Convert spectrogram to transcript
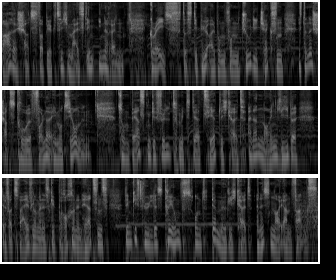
Wahre Schatz verbirgt sich meist im Inneren. Grace, das Debütalbum von Judy Jackson, ist eine Schatztruhe voller Emotionen. Zum Bersten gefüllt mit der Zärtlichkeit einer neuen Liebe, der Verzweiflung eines gebrochenen Herzens, dem Gefühl des Triumphs und der Möglichkeit eines Neuanfangs.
